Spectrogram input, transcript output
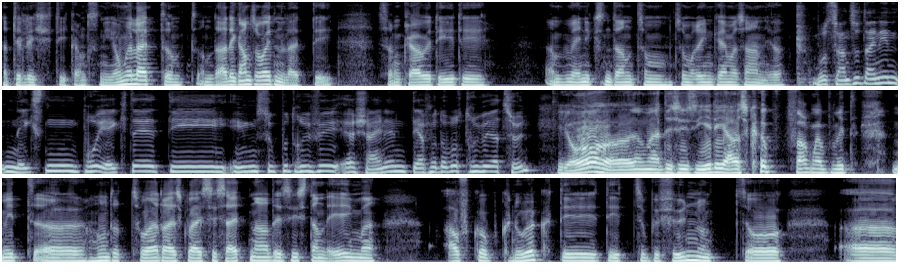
natürlich die ganzen jungen Leute und, und auch die ganz alten Leute, die sind, glaube ich, die, die am wenigsten dann zum, zum Reden gekommen sind, ja. Was sind so deine nächsten Projekte, die im Supertrüffel erscheinen? Darf man da was drüber erzählen? Ja, äh, ich meine, das ist jede Ausgabe, fangen wir mit, mit äh, 132 weiße Seiten an, das ist dann eh immer Aufgabe genug, die, die zu befüllen und so, äh,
